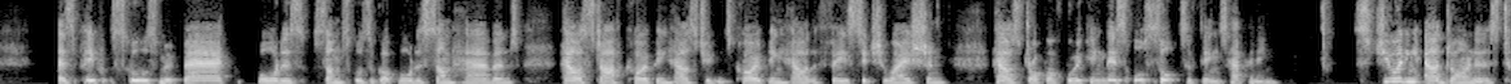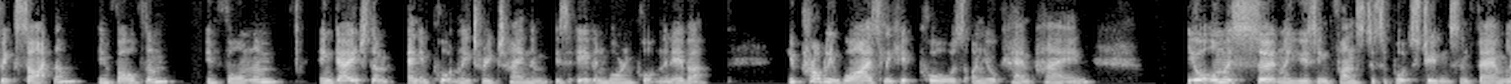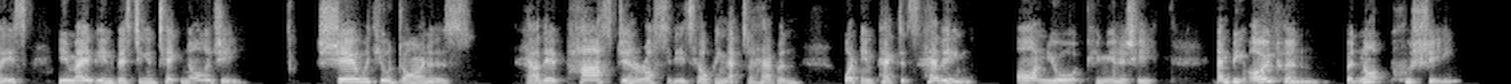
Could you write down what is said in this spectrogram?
As people, schools move back, borders, some schools have got borders, some haven't. How are staff coping? How are students coping? How are the fees situation? How's drop off working? There's all sorts of things happening. Stewarding our donors to excite them, involve them, inform them, engage them, and importantly, to retain them is even more important than ever. You probably wisely hit pause on your campaign. You're almost certainly using funds to support students and families. You may be investing in technology. Share with your donors how their past generosity is helping that to happen, what impact it's having on your community, and be open but not pushy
